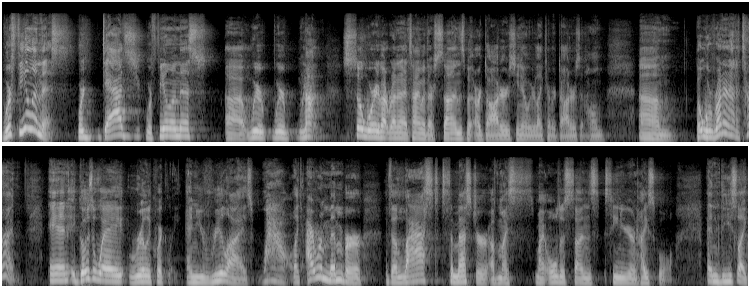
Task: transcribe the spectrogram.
We're feeling this. We're dads, we're feeling this. Uh, we're, we're not so worried about running out of time with our sons, but our daughters, you know, we like to have our daughters at home. Um, but we're running out of time. And it goes away really quickly. And you realize, wow, like I remember the last semester of my, my oldest son's senior year in high school. And these like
